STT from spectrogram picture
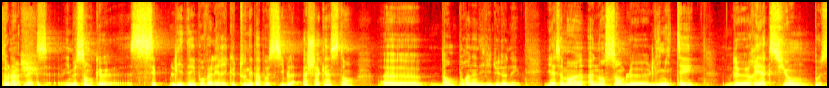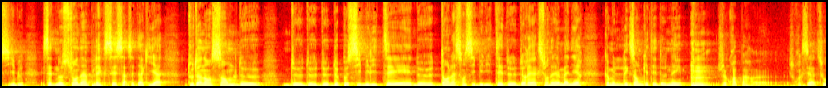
pour l'implex, il me semble que c'est l'idée pour Valérie que tout n'est pas possible à chaque instant dans, pour un individu donné. Il y a seulement un ensemble limité de réactions possibles. Et cette notion d'implex, c'est ça. C'est-à-dire qu'il y a tout un ensemble de, de, possibilités de, dans la sensibilité de, réactions. De la même manière, comme l'exemple qui était donné, je crois, par, euh, je crois que c'est Atsu,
